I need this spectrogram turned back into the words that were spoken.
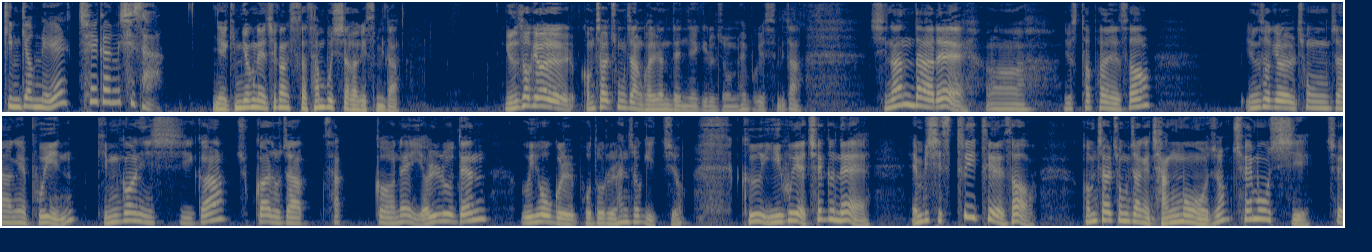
김경래의 최강 시사. 네, 김경래 최강 시사 3부 시작하겠습니다. 윤석열 검찰총장 관련된 얘기를 좀 해보겠습니다. 지난달에 어, 뉴스타파에서 윤석열 총장의 부인 김건희 씨가 주가 조작 사건에 연루된 의혹을 보도를 한 적이 있죠. 그 이후에 최근에 MBC 스트레이트에서 검찰총장의 장모죠 최모 씨, 최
